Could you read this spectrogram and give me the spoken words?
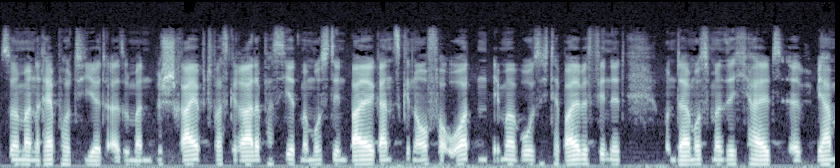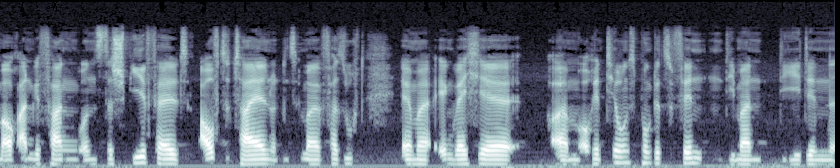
sondern man reportiert. Also man beschreibt, was gerade passiert. Man muss den Ball ganz genau verorten, immer wo sich der Ball befindet. Und da muss man sich halt, äh, wir haben auch angefangen, uns das Spielfeld aufzuteilen und uns immer versucht, immer irgendwelche ähm, Orientierungspunkte zu finden, die man, die den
